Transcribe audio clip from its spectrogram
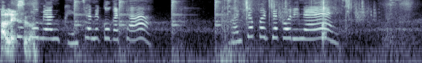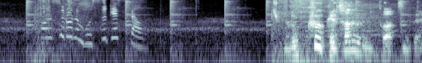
알렉스가. 보면 괜찮을 것 같아. 반짝반짝거리네. 혼수로는 못 쓰겠어. 루크 괜찮은 것 같은데.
